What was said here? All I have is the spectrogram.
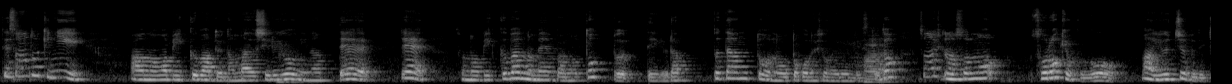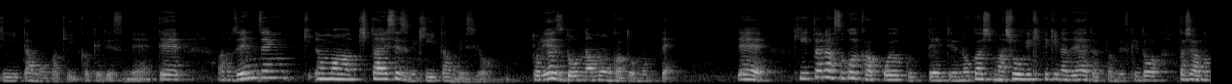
でその時にあの、まあ、ビッグバンという名前を知るようになって、でそのビッグバンのメンバーのトップっていうラップ担当の男の人がいるんですけど、はその人のそのソロ曲を、まあ、YouTube で聴いたのがきっかけですね。であの全然、きまあ、期待せずに聴いたんですよ。とりあえずどんなもんかと思って。で聞いたらすごいかっこよくってっていうのが、まあ、衝撃的な出会いだったんですけど私あの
